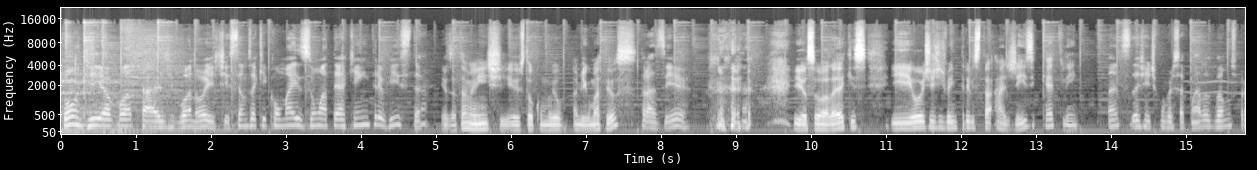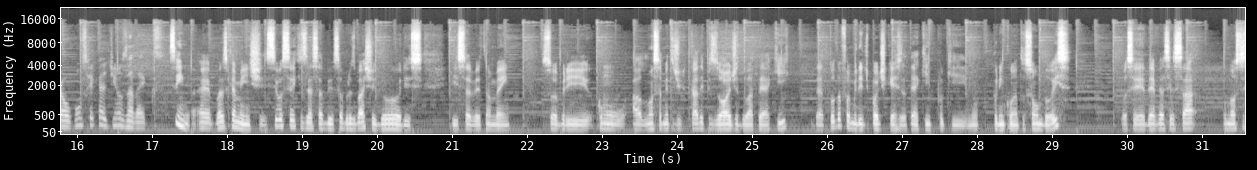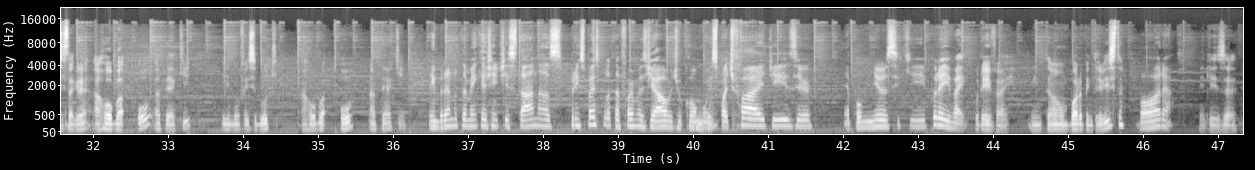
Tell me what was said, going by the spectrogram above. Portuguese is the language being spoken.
Bom dia, boa tarde, boa noite. Estamos aqui com mais um Até Aqui em Entrevista. Exatamente. Eu estou com o meu amigo Matheus. Prazer. e eu sou o Alex. E hoje a gente vai entrevistar a Geise Kathleen. Antes da gente conversar com ela, vamos para alguns recadinhos, Alex. Sim, é, basicamente, se você quiser saber sobre os bastidores e saber também sobre como o lançamento de cada episódio do Até Aqui, da toda a família de podcasts até aqui, porque no, por enquanto são dois, você deve acessar o nosso Instagram, arroba o até aqui, e no Facebook, arroba o até aqui. Lembrando também que a gente está nas principais plataformas de áudio, como uhum. Spotify, Deezer, Apple Music e por aí vai. Por aí vai. Então, bora pra entrevista? Bora. Beleza.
